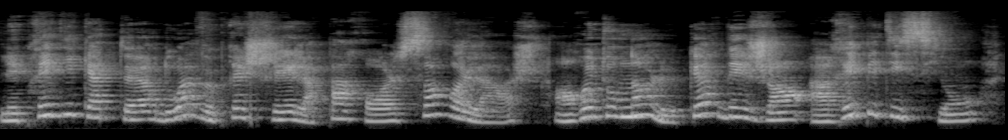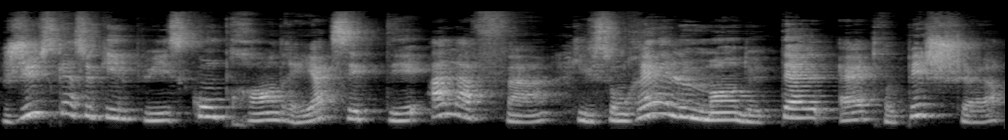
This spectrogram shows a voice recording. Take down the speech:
les prédicateurs doivent prêcher la parole sans relâche en retournant le cœur des gens à répétition jusqu'à ce qu'ils puissent comprendre et accepter à la fin qu'ils sont réellement de tels êtres pécheurs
